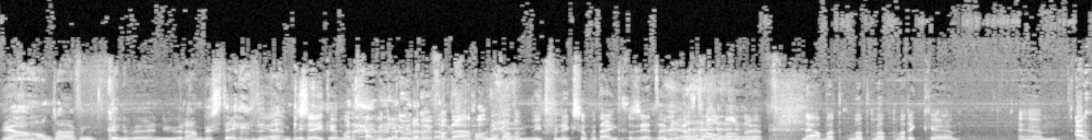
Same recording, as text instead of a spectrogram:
Ja, handhaving kunnen we een uur aan besteden, Ja, denk ik. zeker. Maar dat gaan we niet doen eh, vandaag. Want ik had hem niet voor niks op het eind gezet. En ik dacht wel van... eh, nou, wat, wat, wat, wat ik eh, ehm, uit-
